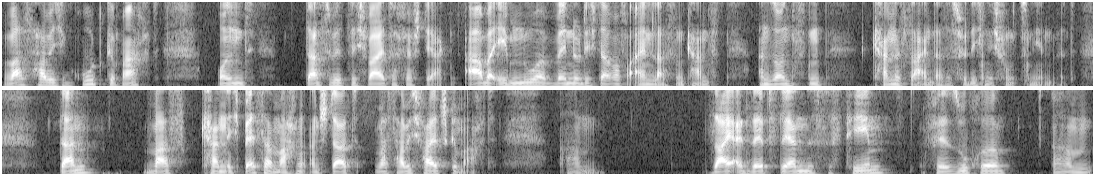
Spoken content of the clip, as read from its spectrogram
was habe ich gut gemacht und das wird sich weiter verstärken. Aber eben nur, wenn du dich darauf einlassen kannst. Ansonsten kann es sein, dass es für dich nicht funktionieren wird. Dann, was kann ich besser machen, anstatt was habe ich falsch gemacht? Ähm, sei ein selbstlernendes System, versuche ähm,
